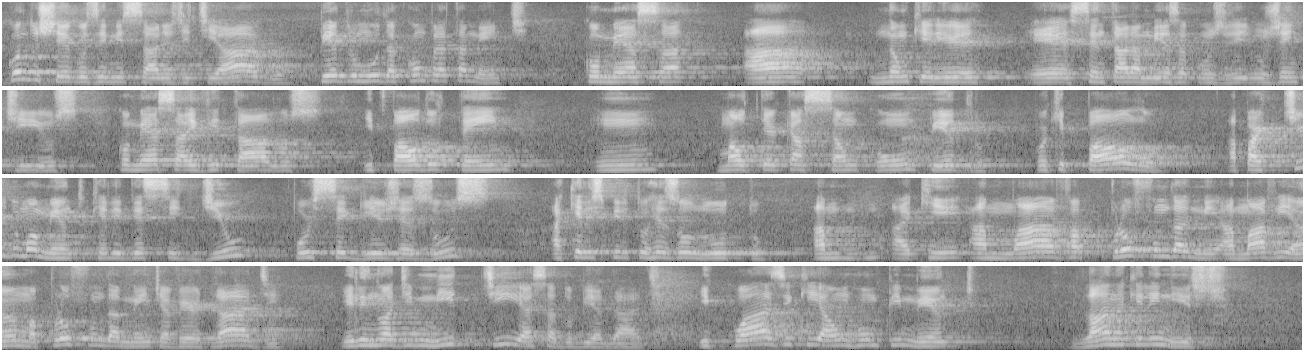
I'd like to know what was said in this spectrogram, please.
Quando chegam os emissários de Tiago, Pedro muda completamente, começa a não querer é, sentar à mesa com os, os gentios, começa a evitá-los e Paulo tem um, uma altercação com Pedro, porque Paulo, a partir do momento que ele decidiu por seguir Jesus, aquele espírito resoluto, a, a, que amava profundamente, amava e ama profundamente a verdade, ele não admitia essa dubiedade e quase que há um rompimento lá naquele início.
